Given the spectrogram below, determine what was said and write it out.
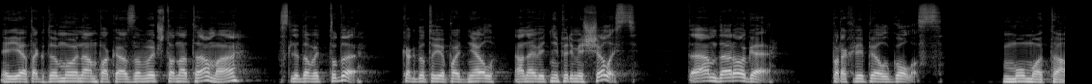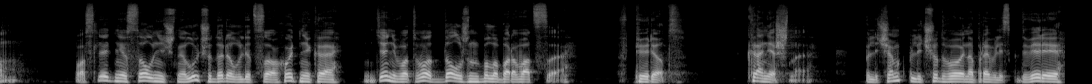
«Я так думаю, нам показывает, что она там, а? Следовать туда. Когда ты её поднял, она ведь не перемещалась? Там дорога!» – прохрипел голос. «Мума там». Последний солнечный луч ударил в лицо охотника. День вот-вот должен был оборваться. Вперед. Конечно. Плечом к плечу двое направились к двери.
